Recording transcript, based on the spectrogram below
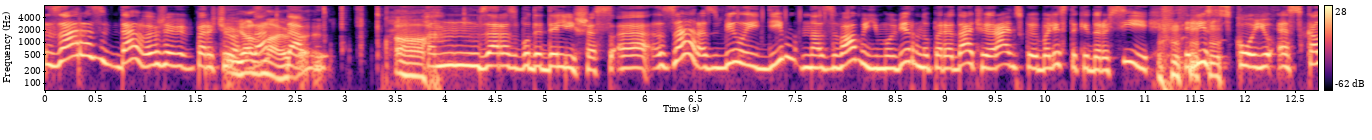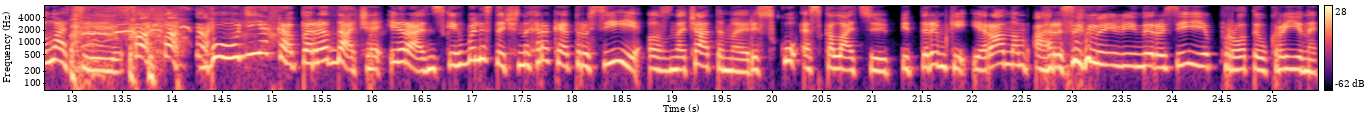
Зараз, да, ви вже перечули. Я да? знаю, Да. Ах, Зараз буде делішес. Зараз Білий Дім назвав ймовірну передачу іранської балістики до Росії різкою ескалацією. Будь-яка передача іранських балістичних ракет Росії означатиме різку ескалацію підтримки Іраном агресивної війни Росії проти України,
